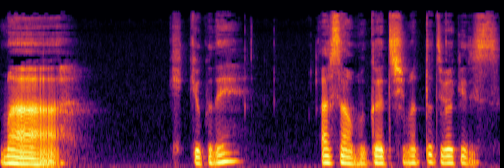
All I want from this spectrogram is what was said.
まあ、結局ね、朝を迎えてしまったというわけです。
